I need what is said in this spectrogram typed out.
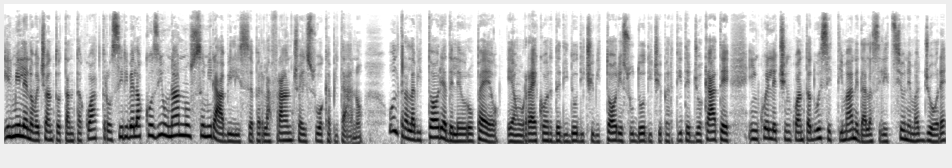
Il 1984 si rivelò così un annus mirabilis per la Francia e il suo capitano. Oltre alla vittoria dell'Europeo e a un record di 12 vittorie su 12 partite giocate in quelle 52 settimane dalla selezione maggiore,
